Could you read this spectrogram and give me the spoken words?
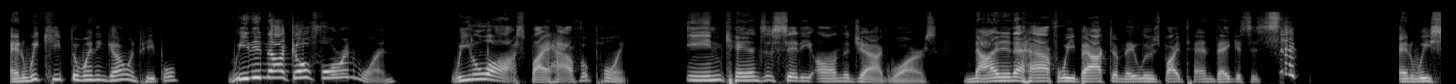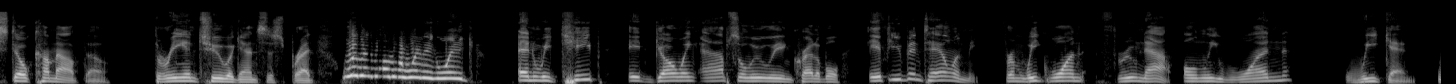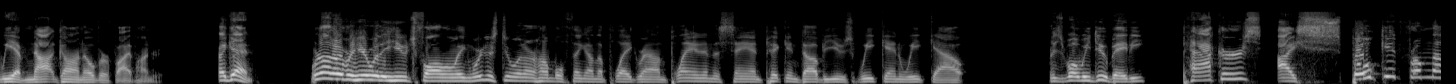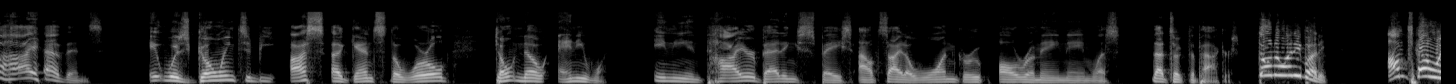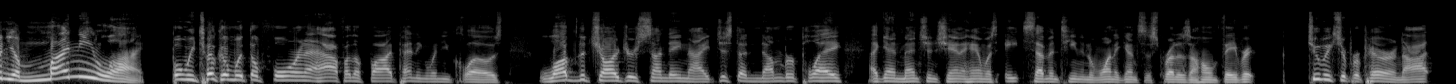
And we keep the winning going, people. We did not go 4 and 1 we lost by half a point in Kansas City on the Jaguars. Nine and a half, we backed them. They lose by 10. Vegas is sick. And we still come out, though, three and two against the spread with another winning week. And we keep it going. Absolutely incredible. If you've been tailing me from week one through now, only one weekend, we have not gone over 500. Again, we're not over here with a huge following. We're just doing our humble thing on the playground, playing in the sand, picking W's week in, week out. This is what we do, baby. Packers, I spoke it from the high heavens. It was going to be us against the world. Don't know anyone in the entire betting space outside of one group, all remain nameless, that took the Packers. Don't know anybody. I'm telling you, money line but we took them with the four and a half of the five, pending when you closed. Love the Chargers Sunday night. Just a number play. Again, mentioned Shanahan was 8 17 and 1 against the spread as a home favorite. Two weeks to prepare or not.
